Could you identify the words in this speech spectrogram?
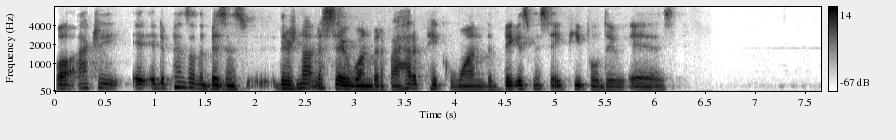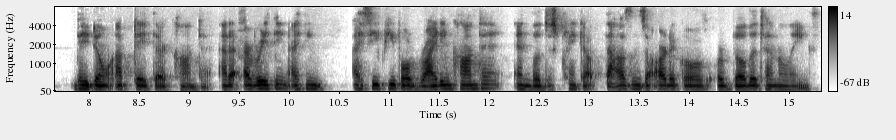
well, actually, it, it, depends on the business. There's not necessarily one, but if I had to pick one, the biggest mistake people do is they don't update their content. Out of everything, I think I see people writing content and they'll just crank out thousands of articles or build a ton of links,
